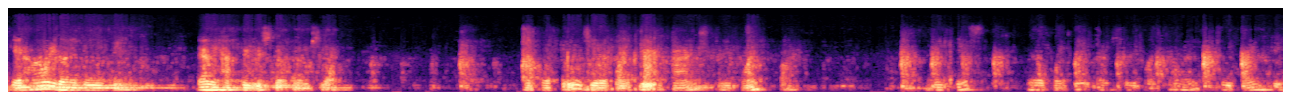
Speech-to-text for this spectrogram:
Okay, how are we going to do V? Then we have to use the Ohm's law. Equal to 0 0.8 times 3.5. V is 0 0.8 times 3.5, 2.8.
